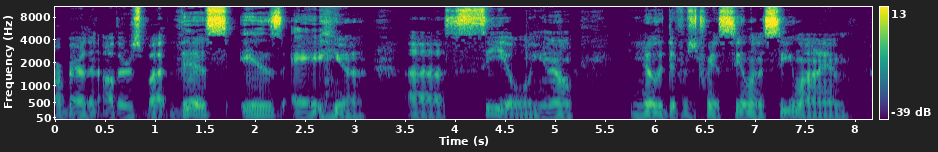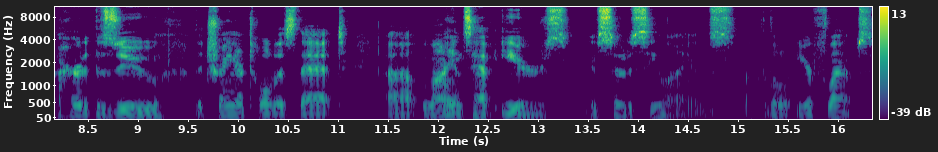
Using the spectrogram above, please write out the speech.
are better than others, but this is a, uh, seal, you know. You know the difference between a seal and a sea lion. I heard at the zoo, the trainer told us that uh, lions have ears, and so do sea lions, like the little ear flaps.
